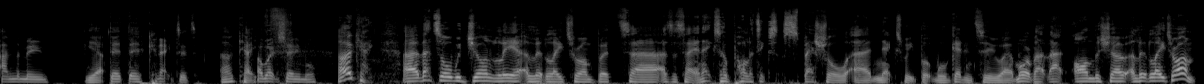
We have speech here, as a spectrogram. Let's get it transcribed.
and the Moon. yeah. They're, they're connected. Okay. I won't say any more. Okay, uh, that's all with John Lear a little later on. But uh, as I say, an exopolitics special uh, next week. But we'll get into uh, more about that on the show a little later on.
